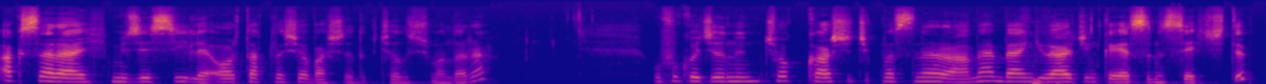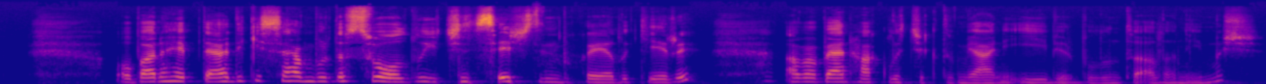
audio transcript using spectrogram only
Aksaray Müzesi ile ortaklaşa başladık çalışmalara. Ufuk Hoca'nın çok karşı çıkmasına rağmen ben Güvercin Kayası'nı seçtim. O bana hep derdi ki sen burada su olduğu için seçtin bu kayalık yeri. Ama ben haklı çıktım yani iyi bir buluntu alanıymış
